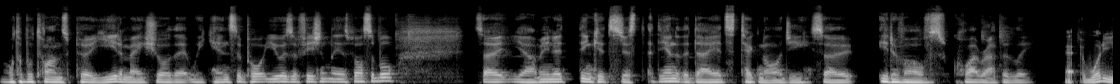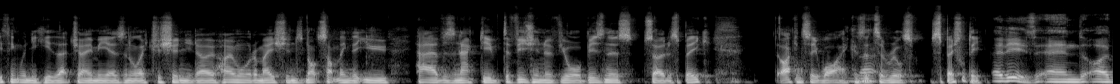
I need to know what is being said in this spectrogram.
multiple times per year to make sure that we can support you as efficiently as possible. So yeah, I mean, I think it's just at the end of the day, it's technology. So it evolves quite rapidly. Uh, What do you think when you hear that, Jamie, as an electrician? You know, home automation is not something that you have as an active division of your business, so to speak. I can see why, because No. it's a real specialty. It is, and I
